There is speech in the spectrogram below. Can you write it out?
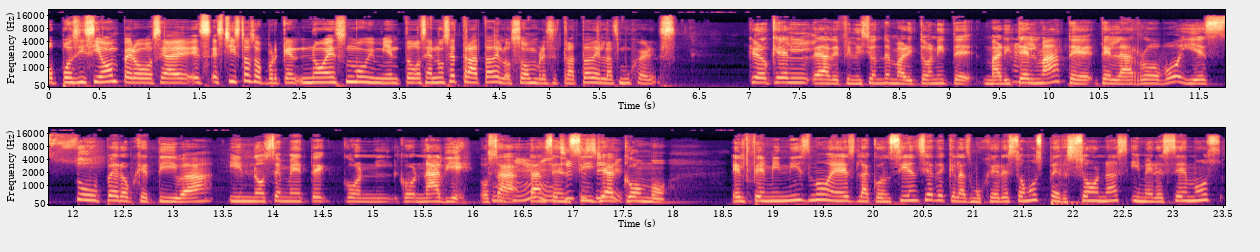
oposición, pero o sea, es, es chistoso porque no es un movimiento, o sea, no se trata de los hombres, se trata de las mujeres. Creo que la definición de Maritoni te, Maritelma te, te la robo y es súper objetiva y no se mete con, con nadie. O sea, tan sí, sí, sencilla sí. como el feminismo es la conciencia de que las mujeres somos personas y merecemos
